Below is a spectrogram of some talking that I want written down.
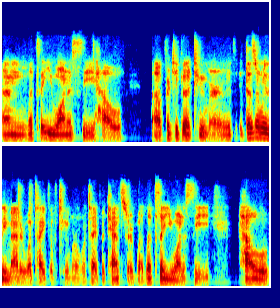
and let's say you want to see how a particular tumor, it doesn't really matter what type of tumor, what type of cancer, but let's say you want to see how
